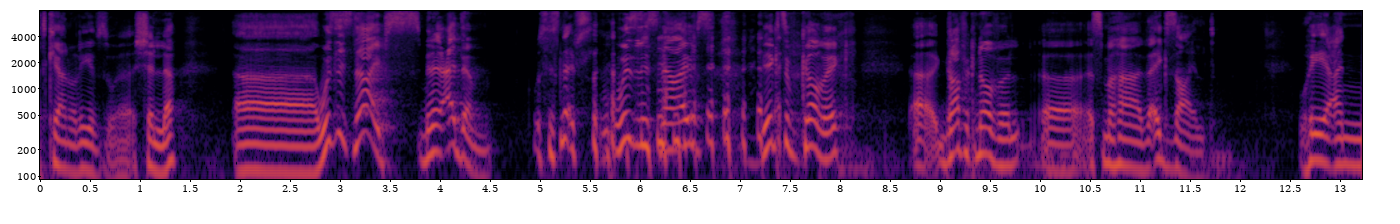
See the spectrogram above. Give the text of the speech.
كيانو ريفز والشله آه ويزلي سنايبس من العدم. بس سنايبس. ويزلي سنايبس بيكتب comic آه، graphic novel آه، اسمها The Exiled وهي عن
